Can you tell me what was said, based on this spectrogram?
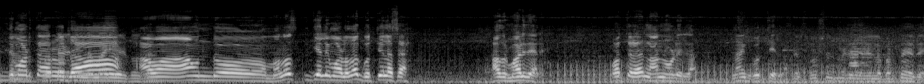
ಇದ್ದು ಮಾಡ್ತಾ ಇರೋದಾ? ಅವ ಆ ಒಂದು ಮನಸ್ಥಿತಿಯಲ್ಲಿ ಮಾಡೋದ? ಗೊತ್ತಿಲ್ಲ ಸರ್. ಆದ್ರೂ ಮಾಡಿದ್ದಾರೆ. ಒತ್ತಡ ನಾನು ನೋಡಿಲ್ಲ. ನನಗೆ ಗೊತ್ತಿಲ್ಲ. ಸೋಷಿಯಲ್ ಮೀಡಿಯಾದಲ್ಲಿ ಎಲ್ಲ ಬರ್ತಾ ಇದೆ.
